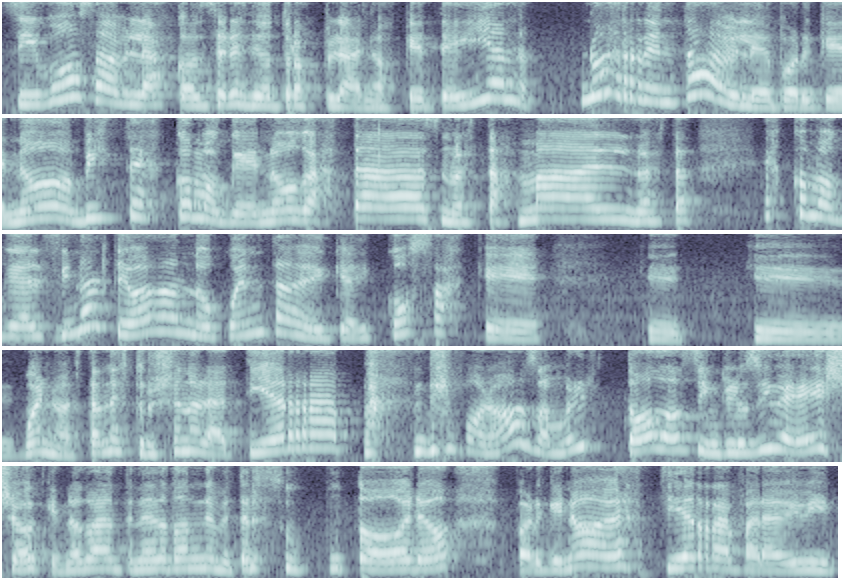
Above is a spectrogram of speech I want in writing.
Si vos hablas con seres de otros planos que te guían, no es rentable porque no, viste, es como que no gastás, no estás mal, no estás... Es como que al final te vas dando cuenta de que hay cosas que, que bueno, están destruyendo la tierra, tipo, no vamos a morir todos, inclusive ellos, que no van a tener dónde meter su puto oro, porque no va a haber tierra para vivir.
